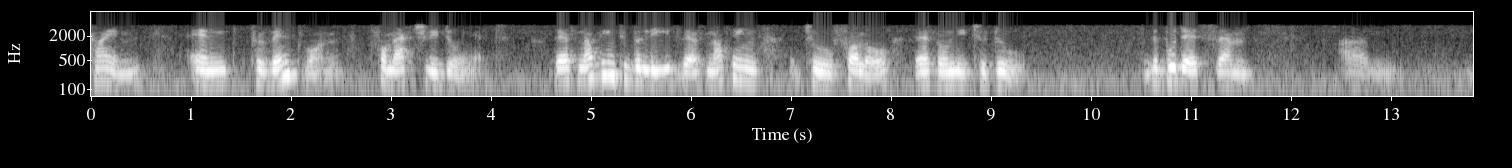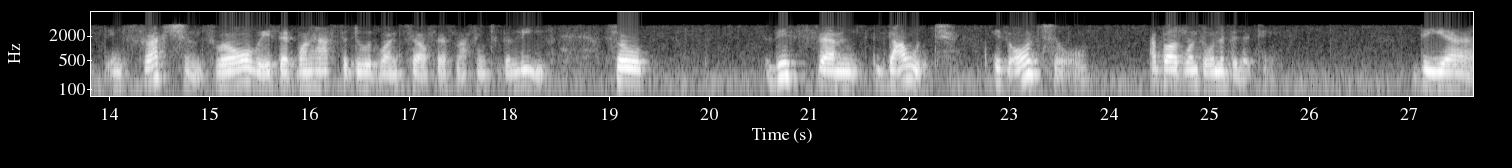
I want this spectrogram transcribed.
time and prevent one from actually doing it. There's nothing to believe, there's nothing to follow, there's only to do. The Buddha's um, um, instructions were always that one has to do it oneself, there's nothing to believe. So, this um, doubt is also about one's own ability. the uh,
